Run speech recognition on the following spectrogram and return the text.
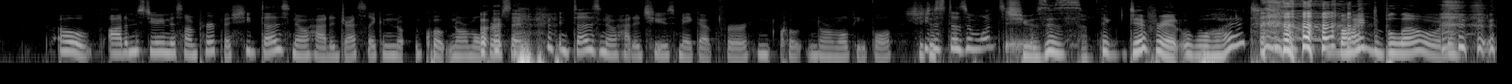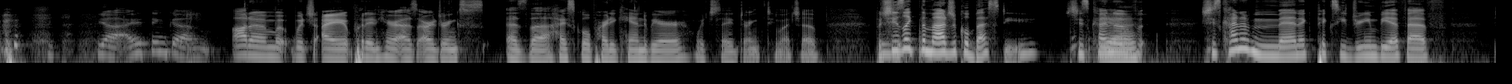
oh, Autumn's doing this on purpose. She does know how to dress like a no- quote normal person and does know how to choose makeup for n- quote normal people. She She, just just doesn't want to. Chooses something different. What? Mind blown. Yeah, I think um, Autumn, which I put in here as our drinks as the high school party canned beer, which they drink too much of. But she's like the magical bestie. She's kind Yeah. of she's kind of manic pixie dream BFF.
